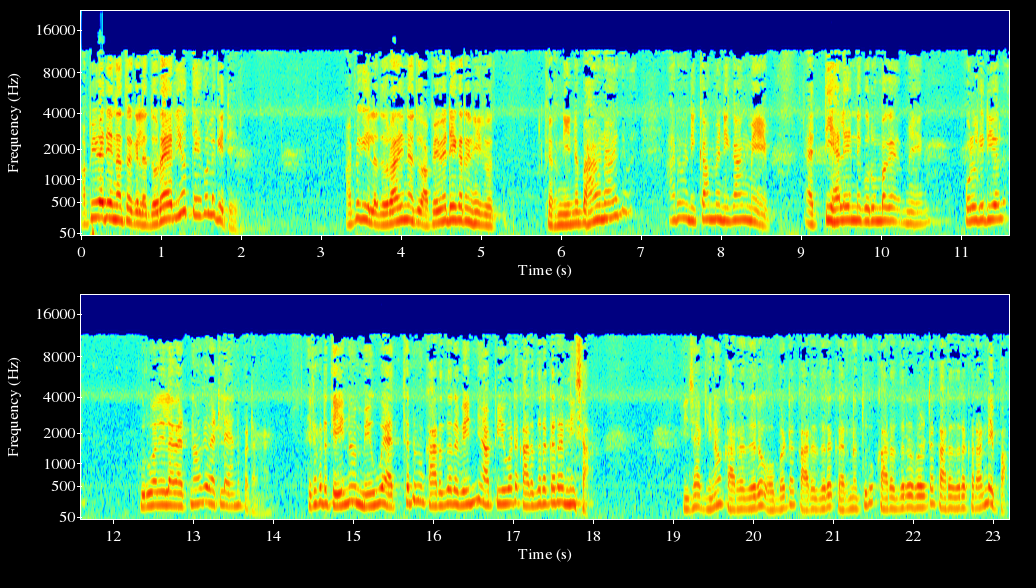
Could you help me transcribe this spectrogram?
අපි වැඩේ නැතර කියලා දොර ඇරියොත් ඒගොල්ලෝ ගෙටේ. අපි ගිහලා දොර අරින්න නැතුව අපේ වැඩේ කරන හිටියොත් කරන ඉන්න භාවනාවේදී අරව නිකම්ම නිකන් මේ ඇට්ටි හැලෙන්නේ කුරුම්බගේ මේ පොල් ගෙඩියල කුරුවලෙලා වැටෙනවා වගේ වැටලා යන්න පටන් ගන්නවා. එතකොට තේිනවා මෙව්ව ඇත්තටම කරදර වෙන්නේ අපි ඒවට කරදර කරන නිසා. නිසා කියනවා කරදර ඔබට කරදර කරන තුරු කරදර වලට කරදර කරන්න එපා.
